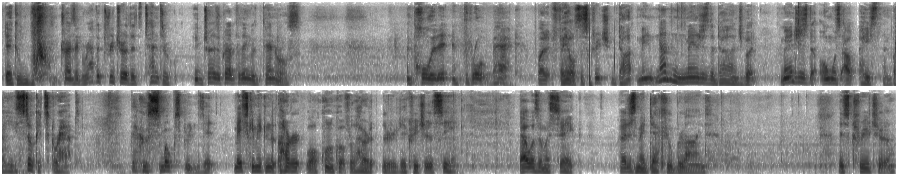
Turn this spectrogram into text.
Deku tries to grab the creature with its tentacle. He tries to grab the thing with tendrils and pull it in and throw it back, but it fails. This creature man- not manages to dodge, but manages to almost outpace them, but he still gets grabbed. Deku smoke screens it, basically making it harder, well, quote unquote, for the harder the creature to see. That was a mistake. I just made Deku blind. This creature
